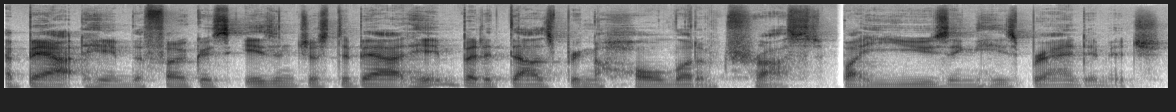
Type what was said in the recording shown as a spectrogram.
about him. The focus isn't just about him, but it does bring a whole lot of trust by using his brand image.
